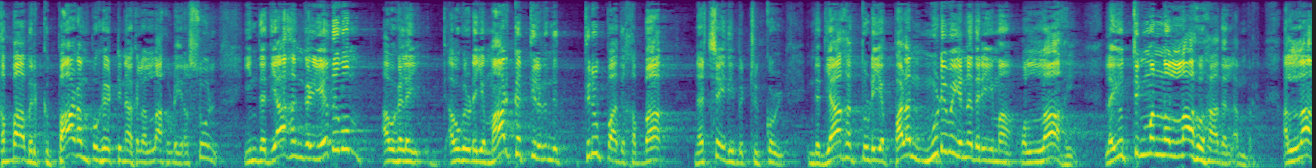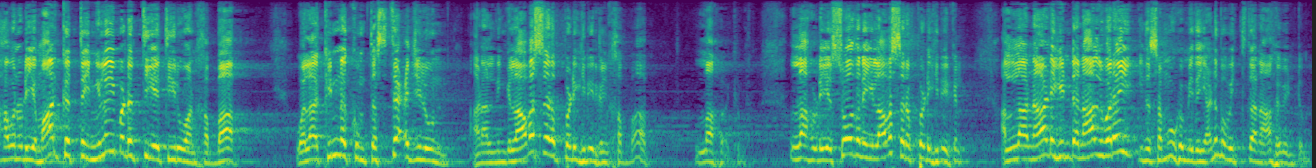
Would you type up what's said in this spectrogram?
ஹப்பாவிற்கு பாடம் புகட்டினார்கள் அல்லாஹுடைய ரசூல். இந்த தியாகங்கள் எதுவும் அவர்களை அவர்களுடைய மார்க்கத்திலிருந்து திருப்பாது ஹப்பாப் நற்செய்தி பெற்றுக்கொள். இந்த தியாகத்துடைய பலன் முடிவு என்ன தெரியுமா? ஒல்லாஹி லயுத்திம்மன் அல்லாஹு ஹாதல் அம்பர் அல்லாஹ் அவனுடைய மார்க்கத்தை நிலைப்படுத்தியே தீருவான் ஹப்பாப் கிண்ணக்கும் தஸ்தஅஜிலூன். ஆனால் நீங்கள் அவசரப்படுகிறீர்கள் ஹப்பாப் அல்லாஹ் அல்லாஹுடைய சோதனையில் அவசரப்படுகிறீர்கள். அல்லாஹ் நாடுகின்ற நாள் வரை இந்த சமூகம் இதை அனுபவித்துதான் ஆக வேண்டும்.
